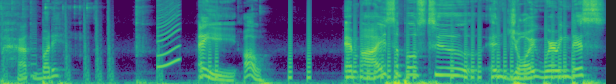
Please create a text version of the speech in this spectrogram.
hat buddy. Hey, oh. Am I supposed to enjoy wearing this?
